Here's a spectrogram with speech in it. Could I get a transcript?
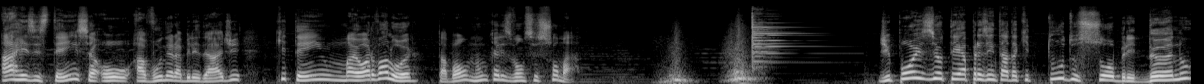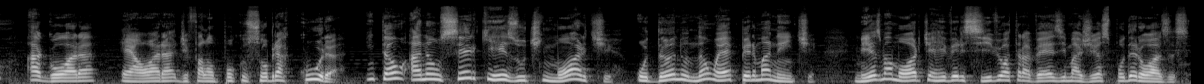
a resistência ou a vulnerabilidade que tem um maior valor, tá bom? Nunca eles vão se somar. Depois de eu ter apresentado aqui tudo sobre dano, agora é a hora de falar um pouco sobre a cura. Então, a não ser que resulte em morte, o dano não é permanente. Mesmo a morte é reversível através de magias poderosas.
